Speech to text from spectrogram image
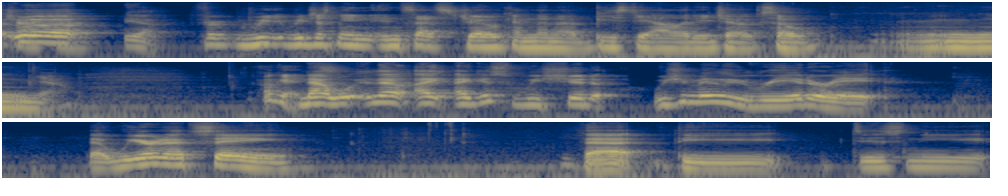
retract well, that. yeah. For, we we just made an incest joke and then a bestiality joke. So mm, yeah. Okay. Now, so- now, I, I guess we should we should maybe reiterate that we are not saying that the Disney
